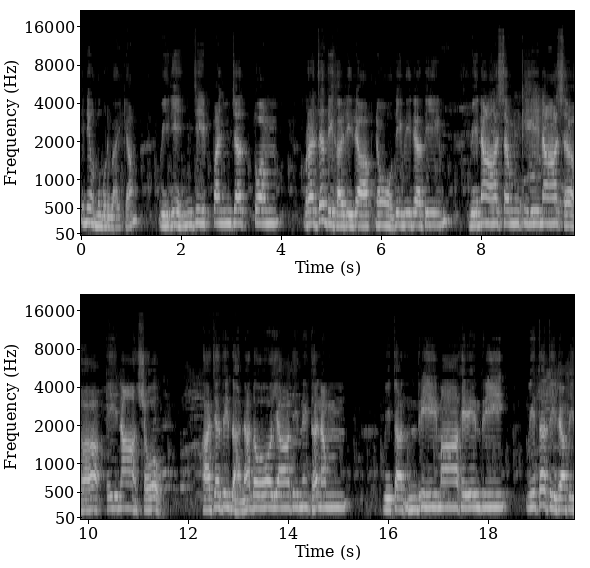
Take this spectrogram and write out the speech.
ഇനി ഒന്നും കൂടി വായിക്കാം. വിരിഞ്ചി പഞ്ചത്വം വ്രജതി ഹരിരാപ്നോതി വിരതിം. വിനാശം കീനാശ കീനാശോ ഭജതി ധനദോ യാതി നിധനം വിതന്ത്രീ മാഹേന്ദ്രീ വിതതിരപി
